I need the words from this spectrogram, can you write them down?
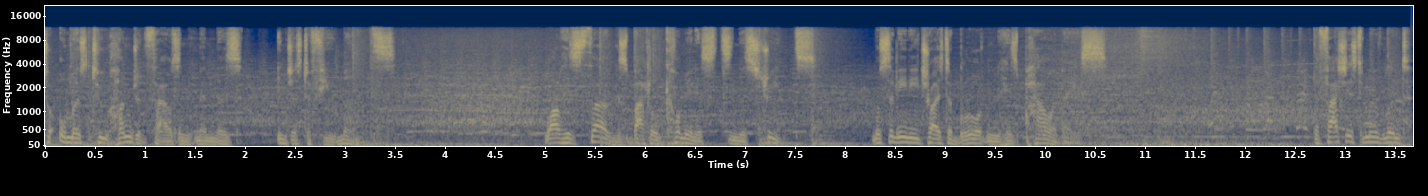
to almost 200,000 members in just a few months. While his thugs battle communists in the streets, Mussolini tries to broaden his power base. The fascist movement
